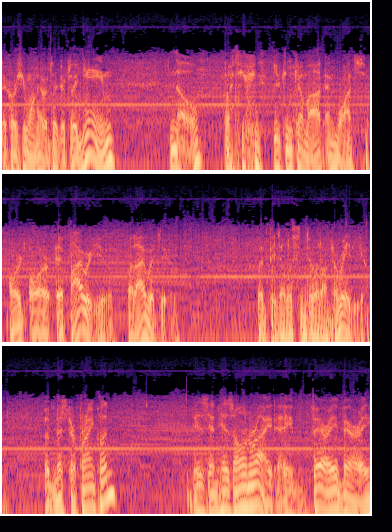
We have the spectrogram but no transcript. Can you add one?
of course, you won't have a ticket for the game. No, but you can, you can come out and watch. Or, or if I were you, what I would do would be to listen to it on the radio. But Mr. Franklin is in his own right a very, very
